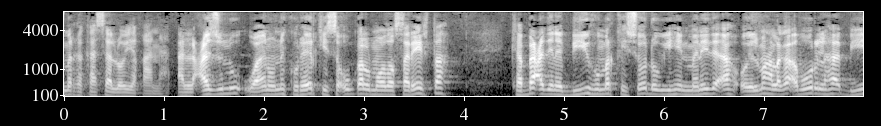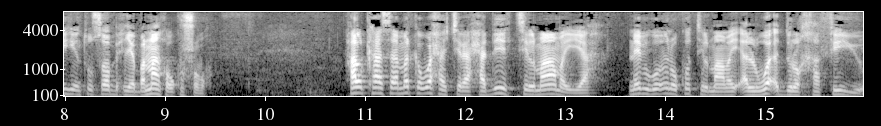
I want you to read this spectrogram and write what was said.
marka kaasaa loo yaqaanaa. Alcaslu waa inuu ninku reerkiisa u galmoodo sariirta kabacdina biyuhu markay soo dhow yihiin manida ah oo ilmaha laga abuuri lahaa biyihii intuu soo bixiyo bannaanka uu ku shubo. Halkaasaa marka waxaa jira xadiid tilmaamaya nebigu inuu ku tilmaamay alwa'du alkhafiyu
